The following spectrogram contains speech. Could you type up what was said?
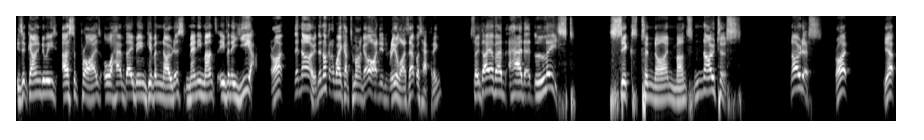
is it going to be a surprise or have they been given notice many months, even a year? All right. They're, no, they're not going to wake up tomorrow and go, Oh, I didn't realize that was happening. So they have had, had at least six to nine months notice. Notice, right? Yep.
